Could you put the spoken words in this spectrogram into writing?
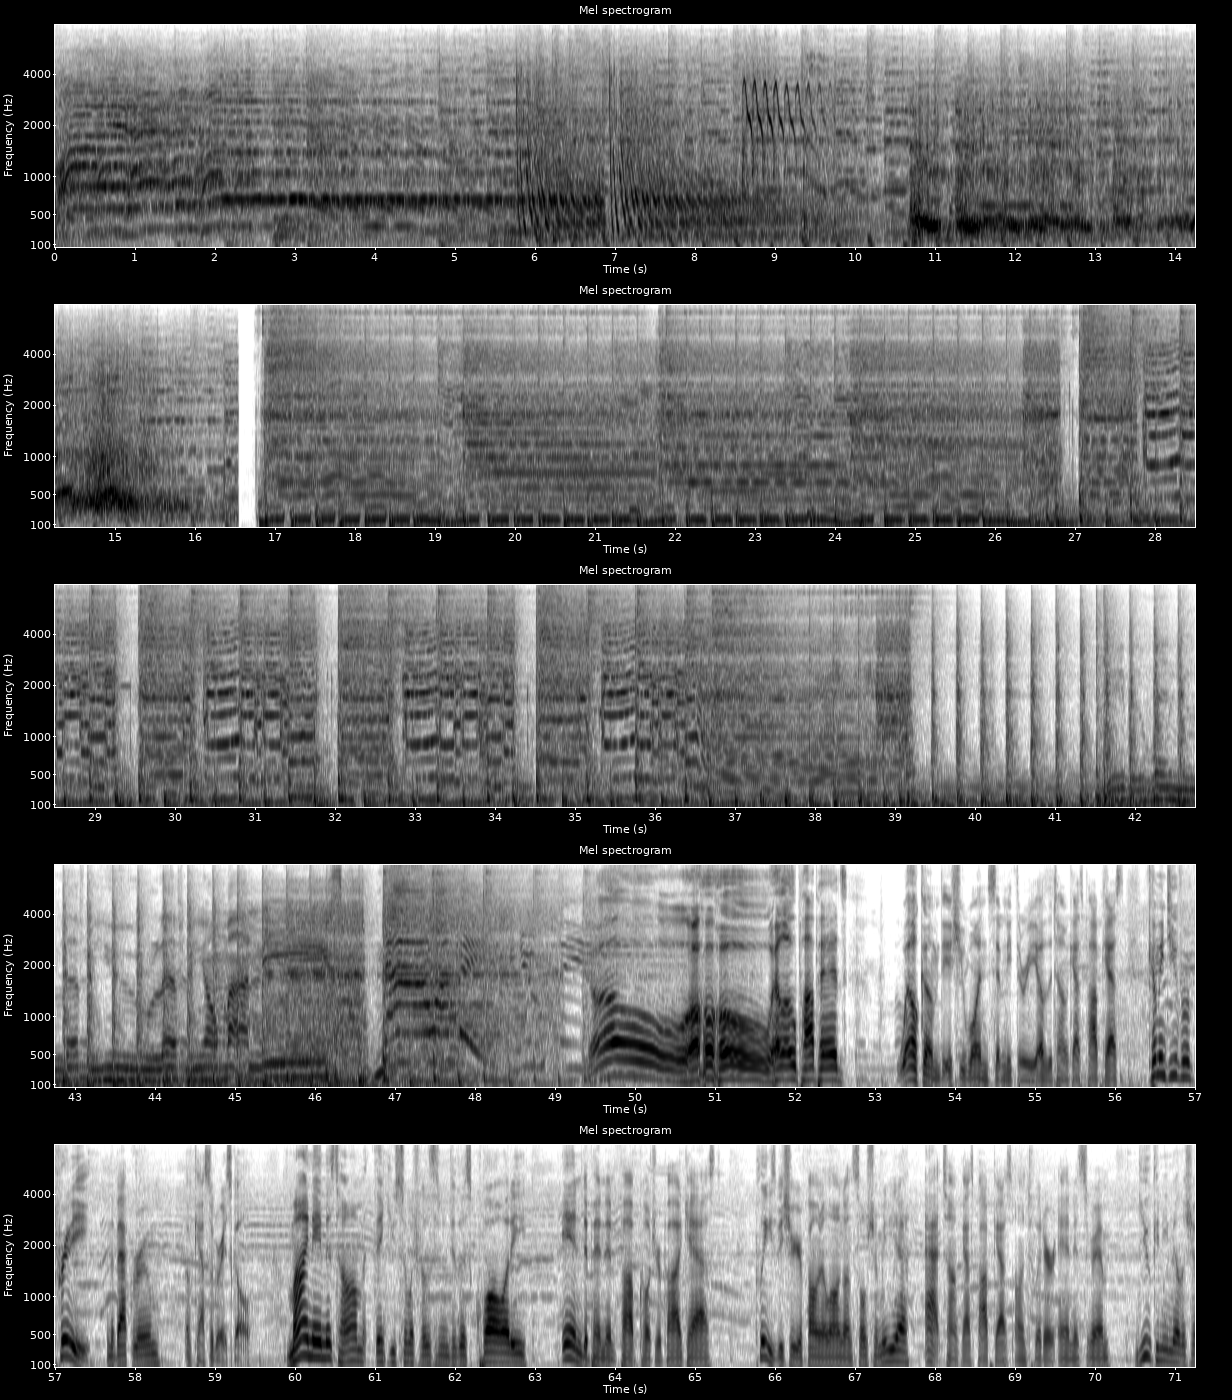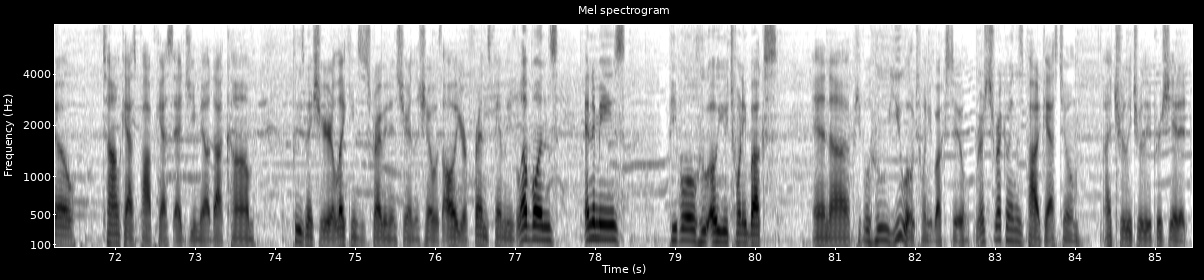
popheads. Welcome to issue 173 of the Tomcast Popcast, coming to you from a privy in the back room of Castle Grayskull. My name is Tom. Thank you so much for listening to this quality, independent pop culture podcast. Please be sure you're following along on social media at Tomcast Popcast on Twitter and Instagram. You can email the show, tomcastpopcast at gmail.com. Please make sure you're liking, subscribing, and sharing the show with all your friends, family, loved ones, enemies, people who owe you 20 bucks and uh, people who you owe 20 bucks to. Just recommend this podcast to them. I truly, truly appreciate it.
